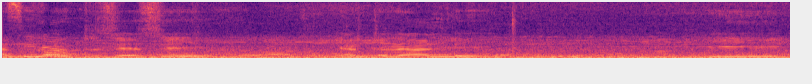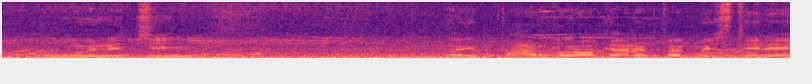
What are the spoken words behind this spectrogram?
ఎన్కౌంటర్ చేసి వెంటనే వాళ్ళని ఈ భూమి నుంచి మరి పరలోకానికి పంపిస్తేనే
